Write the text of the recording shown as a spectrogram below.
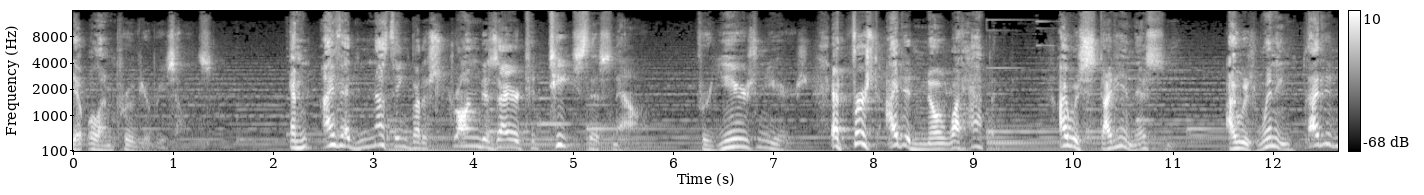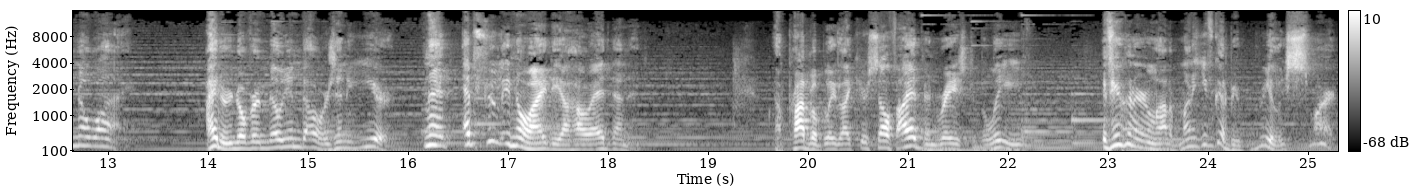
it will improve your results. And I've had nothing but a strong desire to teach this now for years and years. At first, I didn't know what happened. I was studying this, I was winning, but I didn't know why. I had earned over a million dollars in a year, and I had absolutely no idea how I had done it. Now, probably like yourself, I had been raised to believe if you're going to earn a lot of money, you've got to be really smart.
